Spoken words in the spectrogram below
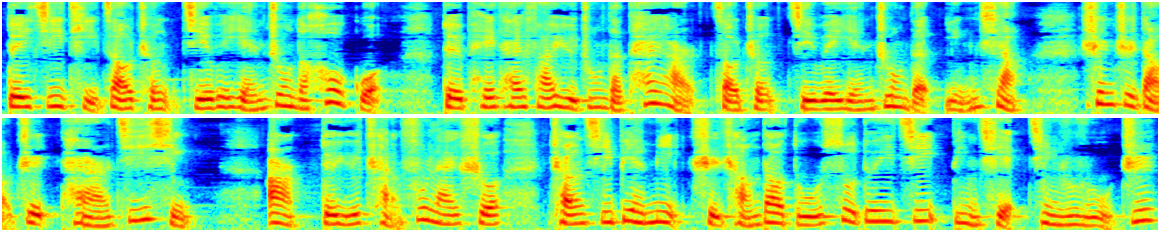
对机体造成极为严重的后果，对胚胎发育中的胎儿造成极为严重的影响，甚至导致胎儿畸形。二、对于产妇来说，长期便秘使肠道毒素堆积，并且进入乳汁，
